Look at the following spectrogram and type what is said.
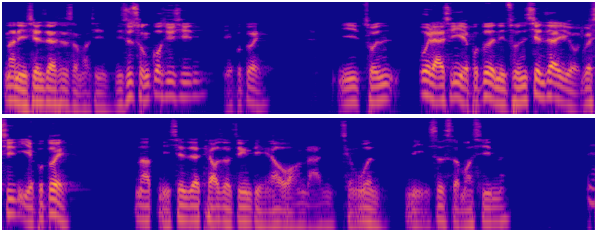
那你现在是什么心？你是存过去心也不对，你存。未来心也不对，你存现在有个心也不对，那你现在挑着经典要往南，请问你是什么心呢？对，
